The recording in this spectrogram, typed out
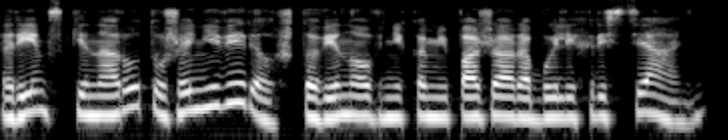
Римский народ уже не верил, что виновниками пожара были христиане,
